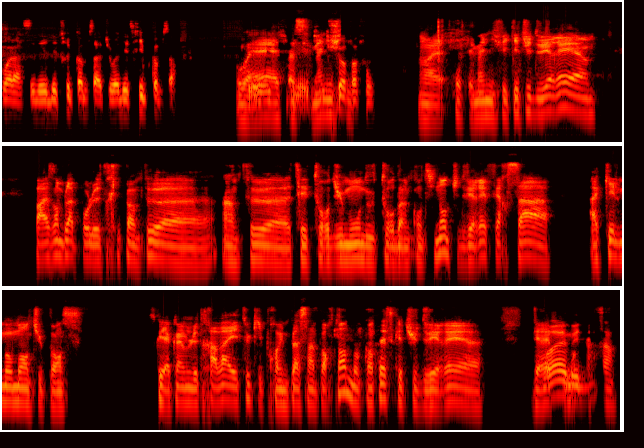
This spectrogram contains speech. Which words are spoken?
voilà, c'est des, des, trucs comme ça, tu vois, des trips comme ça. Ouais, ça c'est magnifique. À fond. Ouais, ça c'est magnifique. Et tu te verrais, euh, par exemple, là, pour le trip un peu, euh, un peu, euh, tu tour du monde ou tour d'un continent, tu devrais faire ça à quel moment, tu penses? Parce qu'il y a quand même le travail et tout qui prend une place importante. Donc, quand est-ce que tu te verrais, ouais, mais faire ça?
